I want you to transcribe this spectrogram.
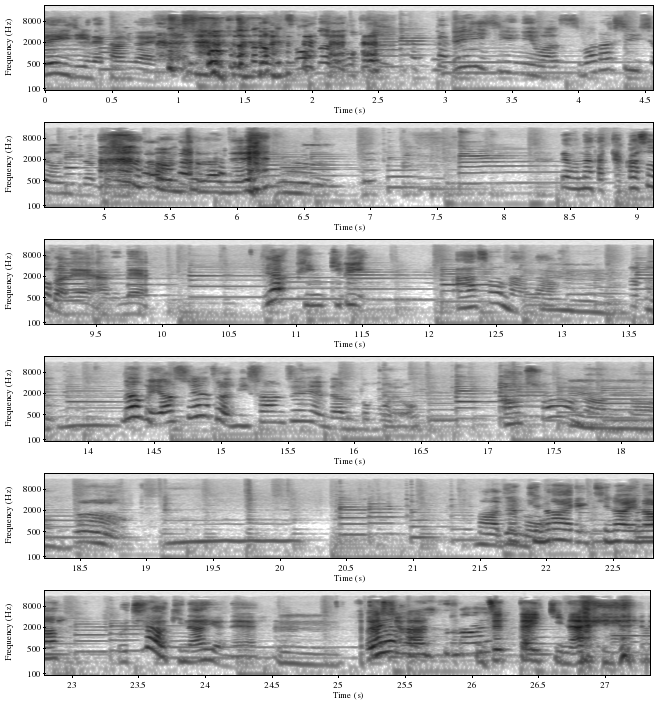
レイジーな考えそうなの。レイジーには素晴らしい商品だと思本当だね。う。うん。でもなんか高そうだねあれねいや、ピンキリ。ああそうなんだ、うん。うん。なんか安いやつは2、3000円であると思うよ。あそうなんだうん。うんまあでも。着ない着ないなうちらは着ないよねうん。え私は絶対着ない。う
